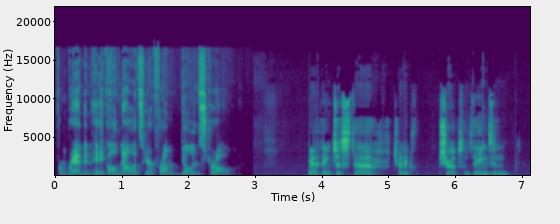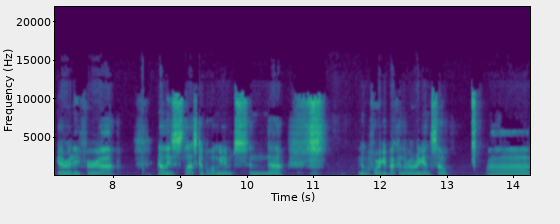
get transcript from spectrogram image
from Brandon Hagel. Now let's hear from Dylan Strome. Yeah, I think just uh, trying to sure up some things and get ready for uh, know these last couple home games and uh, you know before we get back on the road again. So uh,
